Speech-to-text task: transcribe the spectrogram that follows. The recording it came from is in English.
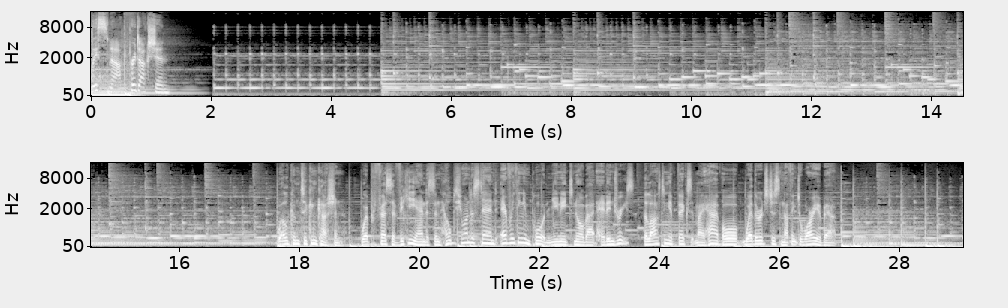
listener production. Welcome to Concussion, where Professor Vicki Anderson helps you understand everything important you need to know about head injuries, the lasting effects it may have, or whether it's just nothing to worry about.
